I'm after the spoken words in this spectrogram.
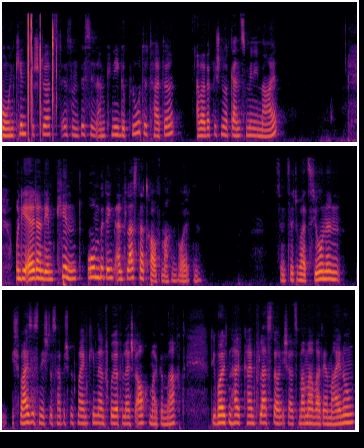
wo ein Kind gestürzt ist und ein bisschen am Knie geblutet hatte, aber wirklich nur ganz minimal. Und die Eltern dem Kind unbedingt ein Pflaster drauf machen wollten. Das sind Situationen, ich weiß es nicht, das habe ich mit meinen Kindern früher vielleicht auch mal gemacht. Die wollten halt kein Pflaster und ich als Mama war der Meinung,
